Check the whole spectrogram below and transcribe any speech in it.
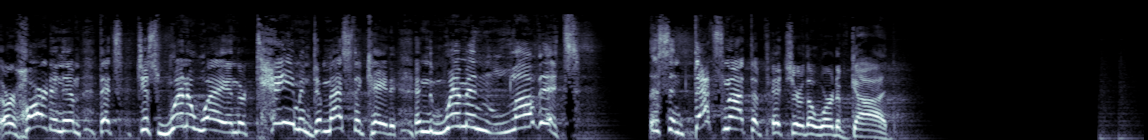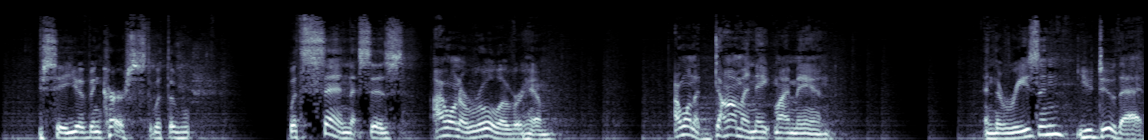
or heart in them that's just went away and they're tame and domesticated, and the women love it. Listen, that's not the picture of the Word of God. You see, you have been cursed with, the, with sin that says, I want to rule over him. I want to dominate my man. And the reason you do that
